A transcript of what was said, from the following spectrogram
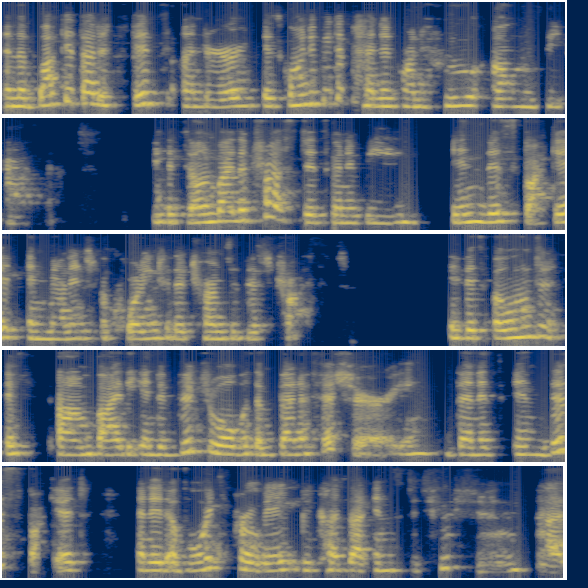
And the bucket that it fits under is going to be dependent on who owns the asset. If it's owned by the trust, it's going to be in this bucket and managed according to the terms of this trust. If it's owned if, um, by the individual with a beneficiary, then it's in this bucket and it avoids probate because that institution that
